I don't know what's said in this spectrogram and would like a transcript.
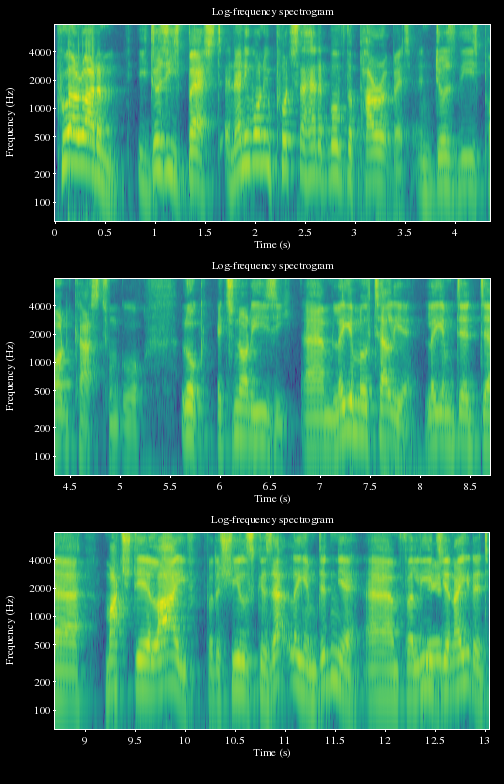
poor Adam. He does his best. And anyone who puts their head above the parapet and does these podcasts, Funko, look, it's not easy. Um, Liam will tell you. Liam did uh, Match Day Live for the Shields Gazette, Liam, didn't you? Um, for Leeds yeah. United.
